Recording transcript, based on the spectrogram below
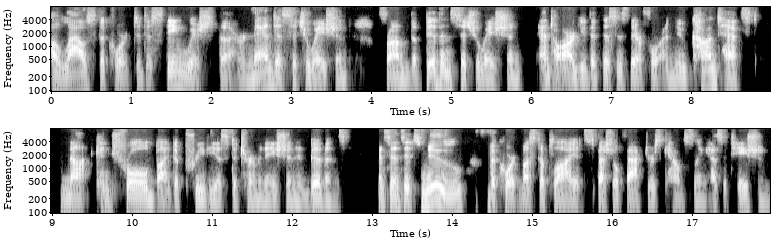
allows the court to distinguish the Hernandez situation from the Bivens situation and to argue that this is therefore a new context not controlled by the previous determination in Bivens. And since it's new, the court must apply its special factors counseling hesitation.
